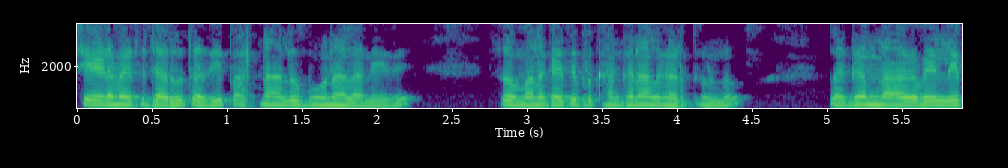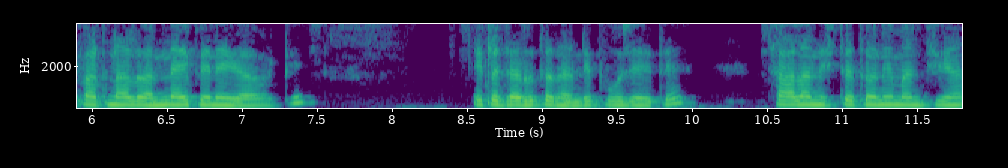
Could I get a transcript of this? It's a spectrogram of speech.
చేయడం అయితే జరుగుతుంది పట్నాలు బోనాలు అనేది సో మనకైతే ఇప్పుడు కంకణాలు కడుతుండు. లగ్గం నాగవెళ్ళి పట్నాలు అన్నీ అయిపోయినాయి కాబట్టి ఇట్లా జరుగుతుందండి పూజ అయితే. చాలా నిష్టతోనే మంచిగా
